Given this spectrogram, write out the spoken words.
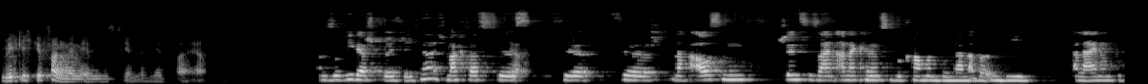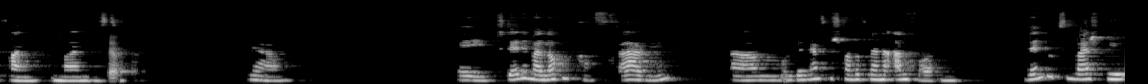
wirklich gefangen in ihrem System in dem Fall, ja. Und so widersprüchlich, ne? Ich mache das fürs, ja. für, für nach außen schön zu sein, Anerkennung zu bekommen und bin dann aber irgendwie allein und gefangen in meinem System. Ja. ja. Hey, stell dir mal noch ein paar Fragen ähm, und bin ganz gespannt auf deine Antworten. Wenn du zum Beispiel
